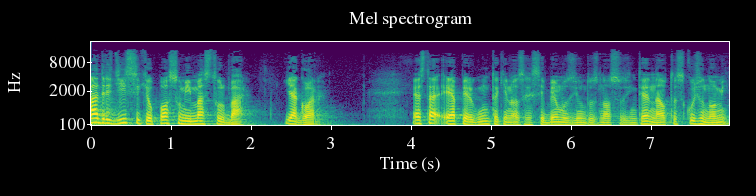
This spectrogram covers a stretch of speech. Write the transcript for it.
padre disse que eu posso me masturbar. E agora? Esta é a pergunta que nós recebemos de um dos nossos internautas, cujo nome,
